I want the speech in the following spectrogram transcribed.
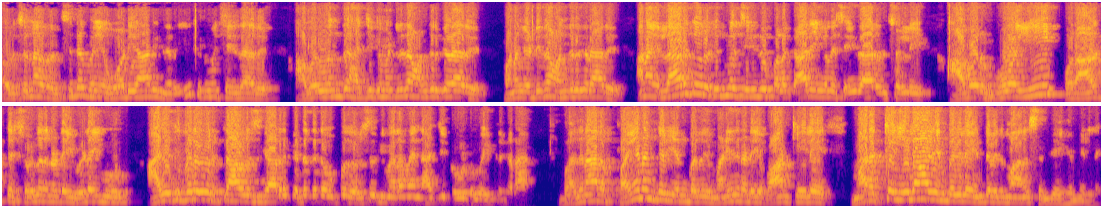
அவர் சொன்னார் சின்ன பையன் ஓடி ஆடி நிறைய திரும்ப செய்தாரு. அவர் வந்து ஹஜ்ஜு கமிட்டி தான் வந்திருக்கிறாரு. பணம் கட்டி தான் வந்திருக்கிறாரு. ஆனா எல்லாருக்கும் ஒரு ஹிட்மத் செய்து பல காரியங்களை செய்தாருன்னு சொல்லி அவர் போய் ஒரு ஆள்கிட்ட சொன்னதனுடைய விளைவு. அதுக்கு பிறகு ஒரு டிராவல்ஸ்காரர் கிட்டத்தட்ட முப்பது வருஷத்துக்கு மேலமே ஹஜ்ஜுக்கு கூட்டு போயிட்டு இருக்கிறார். அதனால பயணங்கள் என்பது மனிதனுடைய வாழ்க்கையிலே மறக்க இயலாது என்பதிலே எந்த விதமான சந்தேகம் இல்லை.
